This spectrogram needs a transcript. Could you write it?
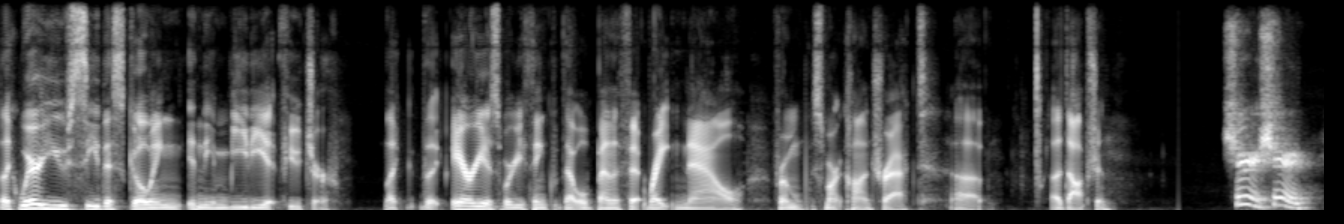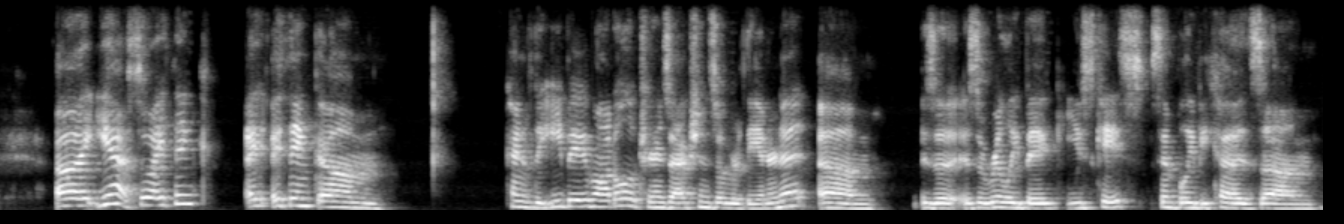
like where you see this going in the immediate future like the areas where you think that will benefit right now from smart contract uh, adoption? Sure, sure. Uh, yeah, so I think I, I think um, kind of the eBay model of transactions over the internet um, is a is a really big use case simply because um,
